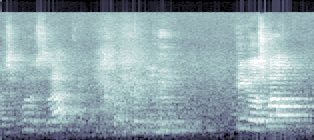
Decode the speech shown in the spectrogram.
I said, what does that he goes, well,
